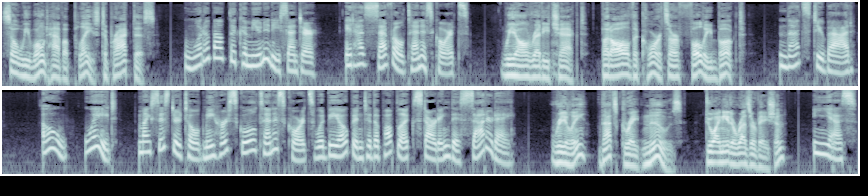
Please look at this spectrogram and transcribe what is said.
so we won't have a place to practice. What about the community center? It has several tennis courts. We already checked, but all the courts are fully booked. That's too bad. Oh, wait. My sister told me her school tennis courts would be open to the public starting this Saturday. Really? That's great news. Do I need a reservation? Yes.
